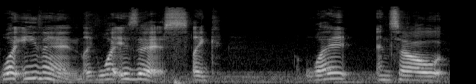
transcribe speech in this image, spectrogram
what even? Like, what is this? Like, what? And so,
